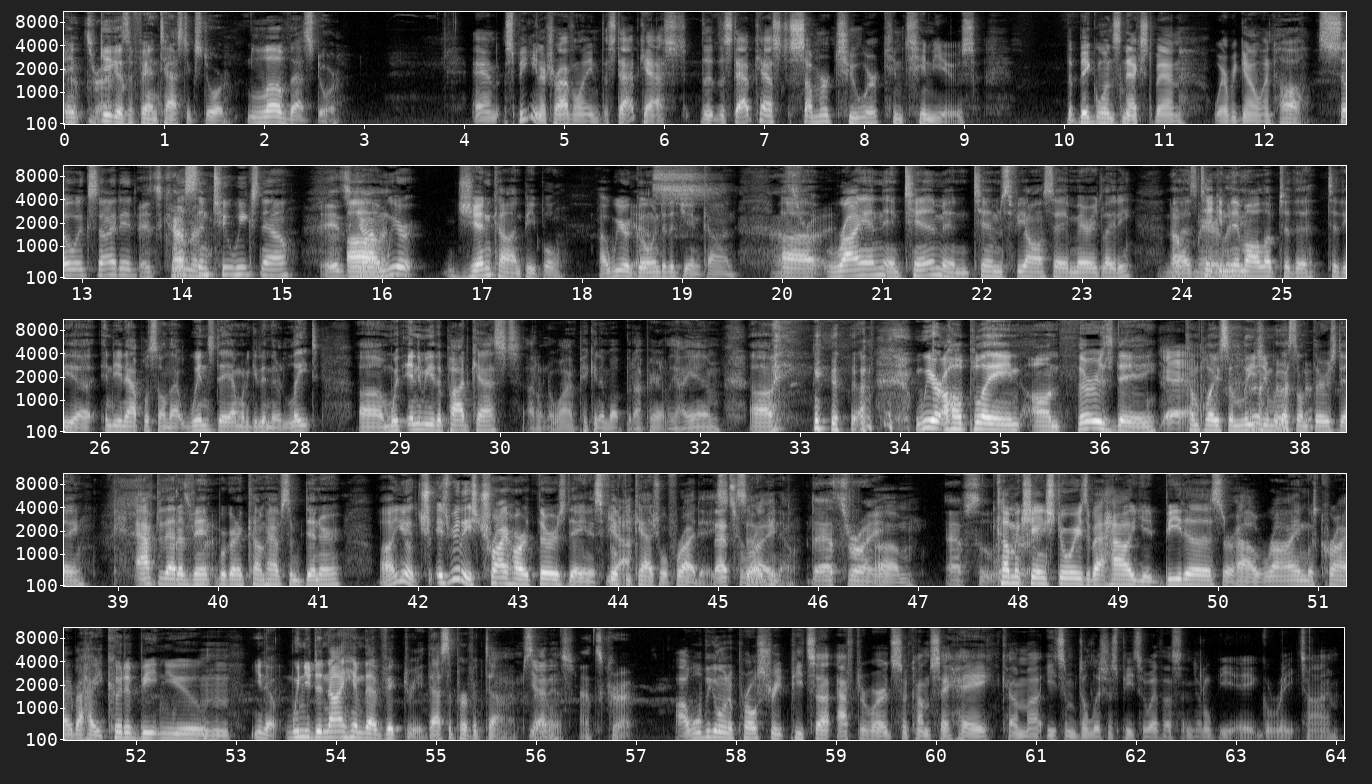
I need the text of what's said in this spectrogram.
and That's right. Giga's a fantastic store. Love that store. And speaking of traveling, the Stabcast, the, the Stabcast summer tour continues. The big one's next, Ben. Where are we going? Oh, so excited! It's coming. Less than two weeks now. It's Um, coming. we're Gen Con people. Uh, we are going to the Yes. Gen Con. That's Uh, right. Ryan and Tim and Tim's fiance, married lady, Nope, uh, is married taking lady. them all up to the to the uh, Indianapolis on that Wednesday. I'm going to get in there late um, with Enemy of the Podcast. I don't know why I'm picking him up, but apparently I am. Uh, we are all playing on Thursday. Yeah. Come play some Legion with us on Thursday. After that event, we're going to come have some dinner. Uh, you know, tr- it's really it's Try Hard Thursday and it's Filthy Yeah. Casual Fridays. That's so, You right. know, That's right. um, Absolutely. come correct. exchange stories about how you beat us or how Ryan was crying about how he could have beaten you. You know, when you deny him that victory, that's the perfect time. So, Yeah, it is. That's correct. Uh, we'll be going to Pearl Street Pizza afterwards, so come say hey, come uh, eat some delicious pizza with us, and it'll be a great time.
